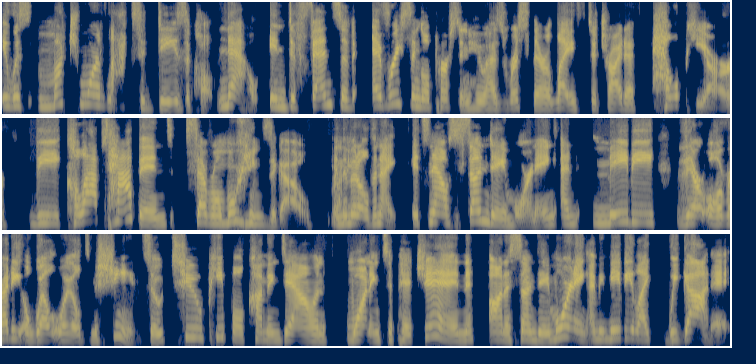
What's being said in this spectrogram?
It was much more lackadaisical. Now, in defense of every single person who has risked their life to try to help here, the collapse happened several mornings ago in the middle of the night. It's now Sunday morning, and maybe they're already a well oiled machine. So, two people coming down wanting to pitch in on a Sunday morning, I mean, maybe like, we got it.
